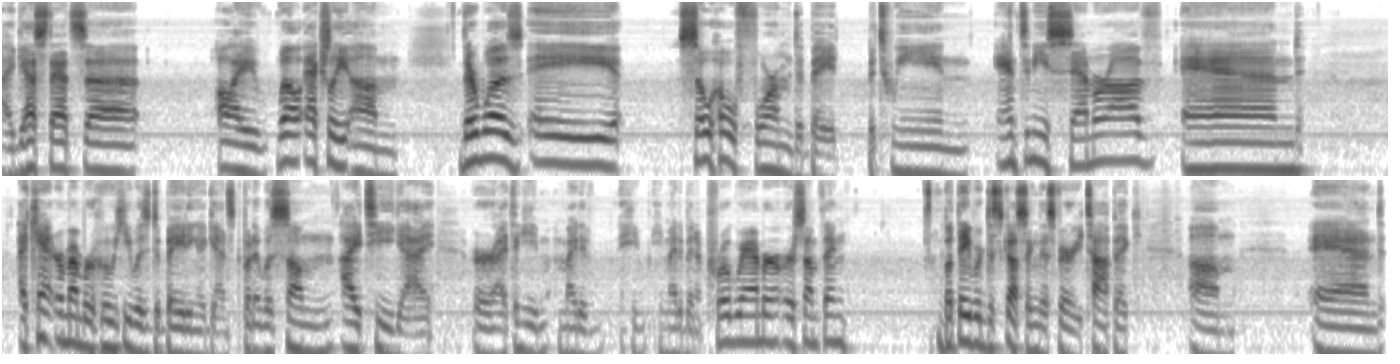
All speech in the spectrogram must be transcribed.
I guess that's uh, all I. Well, actually, um, there was a Soho Forum debate between Antony Sammeroff and I can't remember who he was debating against, but it was some IT guy, or I think he might have he, he might have been a programmer or something. But they were discussing this very topic, um, and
